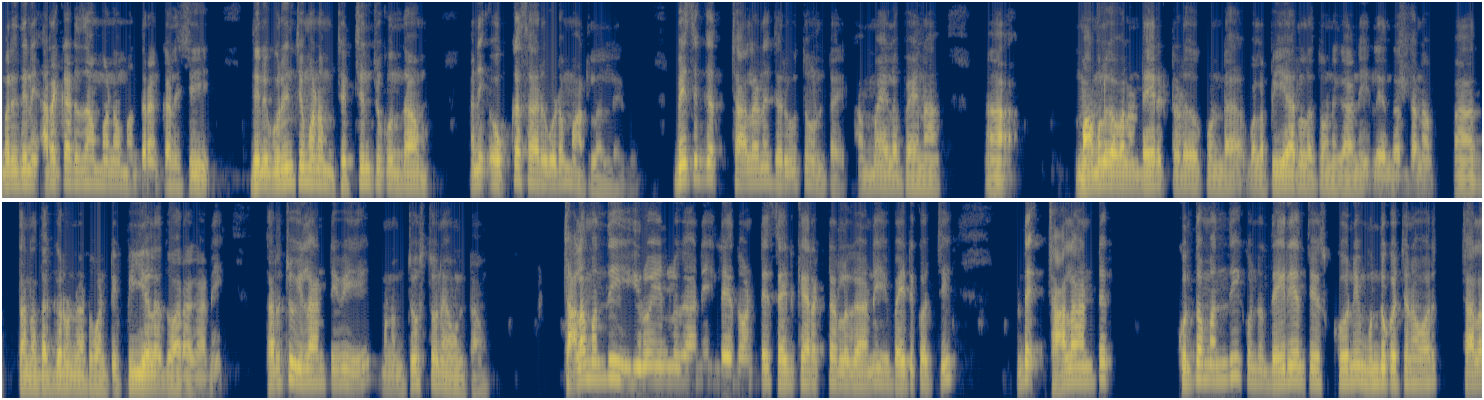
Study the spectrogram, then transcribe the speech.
మరి దీన్ని అరకడదాం మనం అందరం కలిసి. దీని గురించి మనం చర్చించుకుందాం అని ఒక్కసారి కూడా మాట్లాడలేదు. బేసిక్‌గా చాలానే జరుగుతూ ఉంటాయి. అమ్మాయిల పైన మామూలుగా వాళ్ళని డైరెక్ట్ అడగకుండా వాళ్ళ పిఆర్లతో కానీ లేదా తన తన దగ్గర ఉన్నటువంటి పిఎల ద్వారా కానీ తరచూ ఇలాంటివి మనం చూస్తూనే ఉంటాం. చాలామంది హీరోయిన్‌లు కానీ లేదు అంటే సైడ్ క్యారెక్టర్‌లు కానీ బయటకు వచ్చి అంటే చాలా అంటే కొంతమంది కొంచెం ధైర్యం చేసుకొని ముందుకొచ్చిన వారు చాలా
